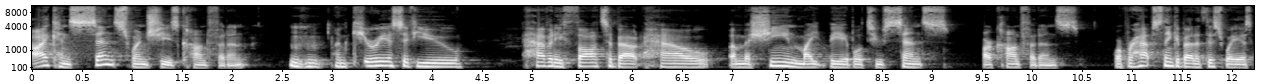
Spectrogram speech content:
I can sense when she's confident. Mm-hmm. I'm curious if you have any thoughts about how a machine might be able to sense our confidence or perhaps think about it this way is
